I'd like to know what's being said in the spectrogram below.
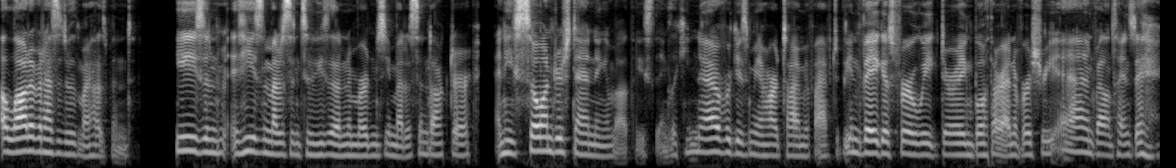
a lot of it has to do with my husband. He's in he's in medicine too. He's an emergency medicine doctor, and he's so understanding about these things. Like he never gives me a hard time if I have to be in Vegas for a week during both our anniversary and Valentine's Day.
